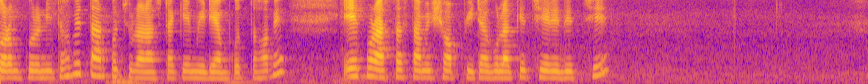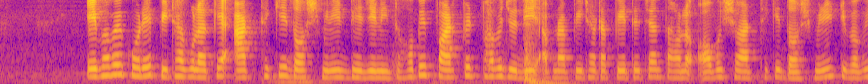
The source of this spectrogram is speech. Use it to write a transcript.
গরম করে নিতে হবে, তারপর চুলার আঁচটাকে মিডিয়াম করতে হবে। এরপর আস্তে আস্তে আমি সব পিঠাগুলাকে ছেড়ে দিচ্ছি। এভাবে করে পিঠাগুলাকে আট থেকে দশ মিনিট ভেজে নিতে হবে। পারফেক্টভাবে যদি আপনার পিঠাটা পেতে চান, তাহলে অবশ্যই আট থেকে দশ মিনিট এভাবে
